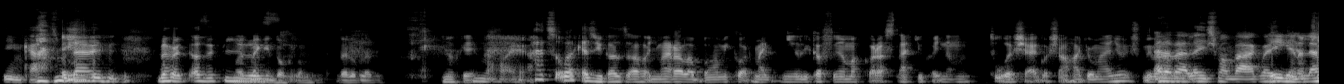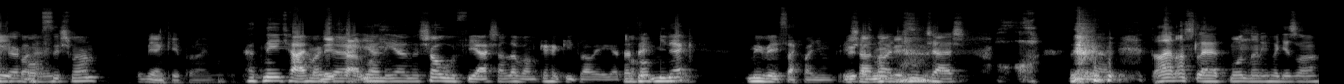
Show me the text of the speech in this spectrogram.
inkább, de, hogy- de hogy azért 10 Majd az- megint doklom, de Levi. Okay. Na. Hát szóval kezdjük azzal, hogy már alapban, amikor megnyílik a film, akkor azt látjuk, hogy nem túlságosan hagyományos. Mivel Eleve le is van vágva, Igen, ilyen a letterbox is van. Milyen képarány volt? Hát 4-3-as, de 4-3-as. ilyen, ilyen Saul fiásan le van kerekítve a vége. Tehát Aha. Minek? Művészek vagyunk. És Ez a nagy huncsás... Talán azt lehet mondani, hogy ez a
